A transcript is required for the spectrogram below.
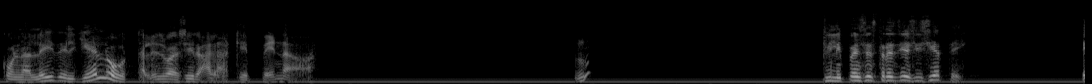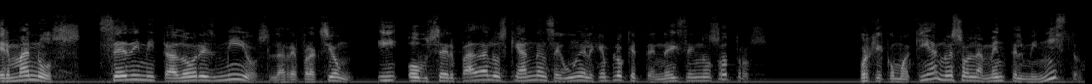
con la ley del hielo, tal vez va a decir, a la qué pena. Filipenses 3:17. Hermanos, sed imitadores míos, la refracción, y observad a los que andan según el ejemplo que tenéis en nosotros. Porque como aquí ya no es solamente el ministro,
